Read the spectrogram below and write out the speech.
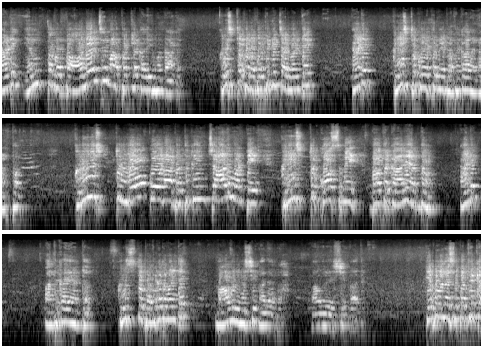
అంటే ఎంత గొప్ప ఆలోచన మన పట్ల కలిగి ఉన్నాడు క్రీస్తు కూడా బ్రతికించాడు అంటే? అంటే క్రీస్తు కోసమే బ్రతకాలని అర్థం. క్రీస్తులో కూడా బ్రతికించాడు అంటే క్రీస్తు కోసమే బ్రతకాలి అర్థం. అంటే బ్రతకాలి అర్థం. క్రీస్తు బ్రతకడం అంటే మామూలు విషయం కాదమ్మా మామూలు విషయం కాదు. ఎప్పుడు పత్రిక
